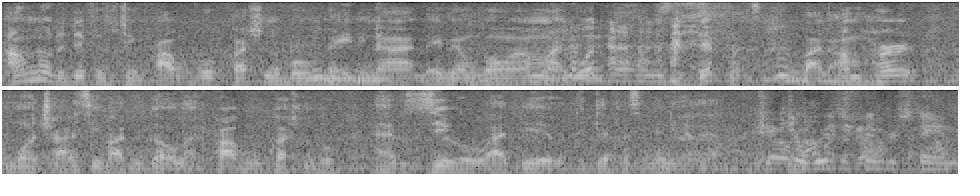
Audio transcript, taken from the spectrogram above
I don't know the difference between probable, questionable, maybe not, maybe I'm going. I'm like, what the hell is the difference? Like, I'm hurt. I'm going to try to see if I can go. Like, probable, questionable. I have zero idea what the difference in any of that. Joe, Joe where's the finger stand?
